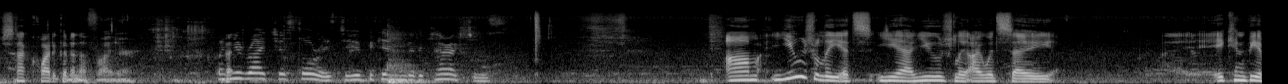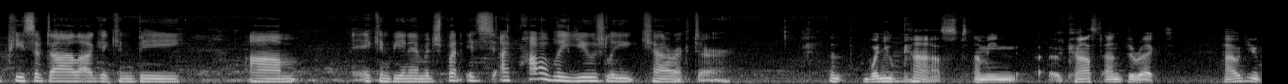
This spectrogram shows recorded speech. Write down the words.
She's not quite a good enough writer. When but, you write your stories, do you begin with the characters? Um, usually it's yeah. Usually I would say it can be a piece of dialogue. It can be um, it can be an image, but it's I probably usually character. And when you cast, I mean, cast and direct, how do you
